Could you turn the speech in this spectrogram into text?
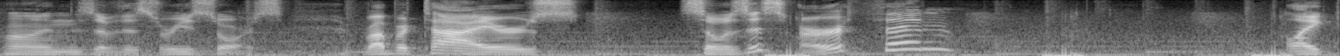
tons of this resource. Rubber tires. So is this Earth then? Like,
